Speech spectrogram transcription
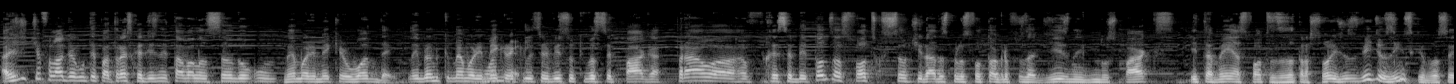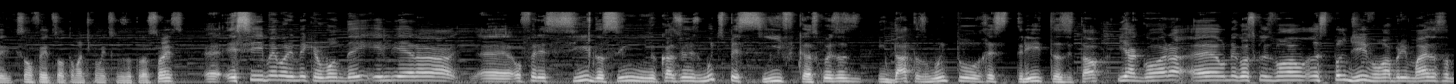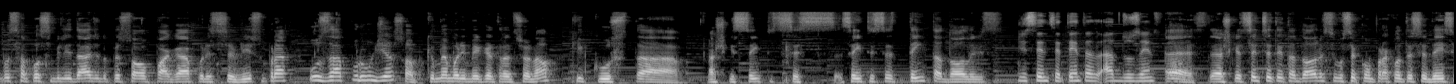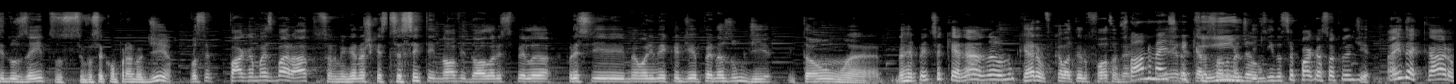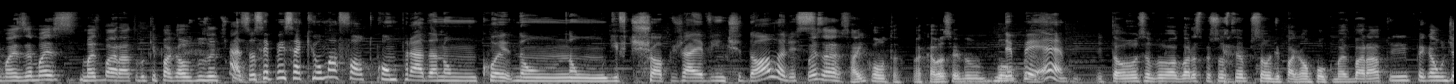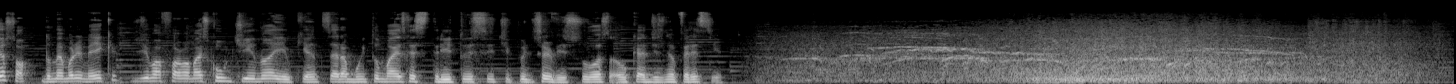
A gente tinha falado de algum tempo atrás que a Disney estava lançando um Memory Maker One Day. Lembrando que o Memory One Maker é Day. aquele serviço que você paga para receber todas as fotos que são tiradas pelos fotógrafos da Disney nos parques e também as fotos das atrações e os videozinhos que, você, que são feitos automaticamente nas atrações. É, esse Memory Maker One Day ele era é, oferecido assim em ocasiões muito específicas, coisas em datas muito restritas e tal. E agora é um negócio que eles vão expandir, vão abrir mais essa, essa possibilidade do pessoal pagar por esse serviço para usar por um dia só, porque o Memory Maker tradicional que custa acho que 160 170 dólares De 170 a 200 dólares. é, acho que é 170 dólares se você comprar com antecedência e 200 se você comprar no dia. Você paga mais barato, se eu não me engano, acho que é 69 dólares pela, por esse Memory Maker de apenas um dia. Então, é, de repente você quer, ah, não, não quero ficar batendo foto Só no Magic quero só no Magic você paga só aquele dia. Ainda é caro, mas é mais, mais barato do que pagar os 200 Ah, se você pensar que uma foto comprada num, num, num gift shop já é 20 dólares. Pois é, sai em conta. Acaba sendo bom Dep é, Então agora as pessoas têm a opção de pagar um pouco mais barato e pegar um dia só do Memory Maker de uma forma mais contínua aí, o que antes era muito mais restrito esse tipo de serviço, o que a Disney oferecia.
